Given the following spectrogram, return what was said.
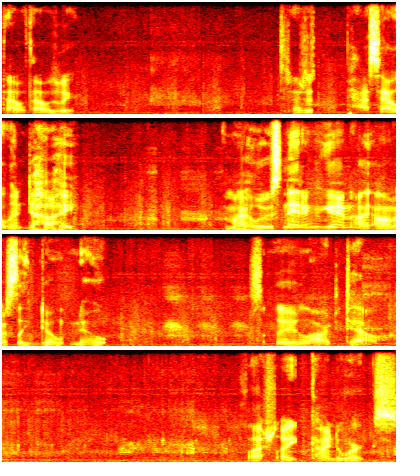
That, that was weird. Did I just pass out and die? Am I hallucinating again? I honestly don't know. It's a little hard to tell. Flashlight kinda works.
